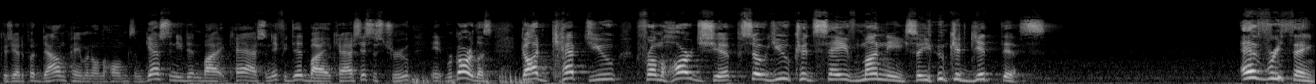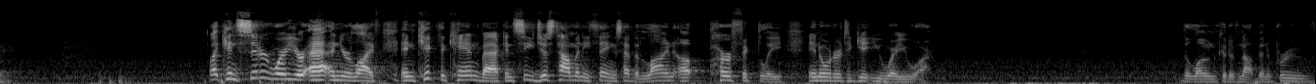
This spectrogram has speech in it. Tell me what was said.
because you had to put a down payment on the home, because I'm guessing you didn't buy it cash. And if you did buy it cash, this is true, it, regardless. God kept you from hardship so you could save money, so you could get this. Everything. Like, consider where you're at in your life and kick the can back and see just how many things had to line up perfectly in order to get you where you are. The loan could have not been approved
